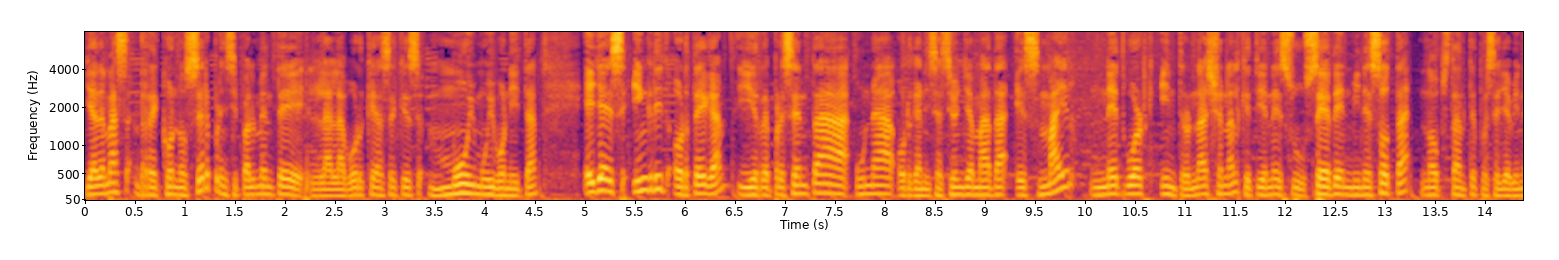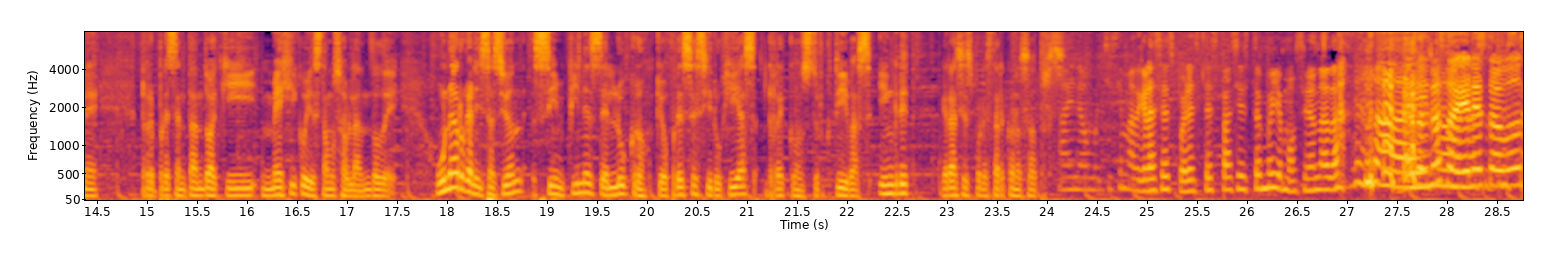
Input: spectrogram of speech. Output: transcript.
y además reconocer principalmente la labor que hace que es muy muy bonita. Ella es Ingrid Ortega y representa una organización llamada Smile Network International que tiene su sede en Minnesota. No obstante, pues ella viene representando aquí México y estamos hablando de una organización sin fines de lucro que ofrece cirugías reconstructivas. Ingrid, gracias por estar con nosotros. Ay, no, muchísimas gracias por este espacio. Estoy muy emocionada. Ay, nosotros no, también estamos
